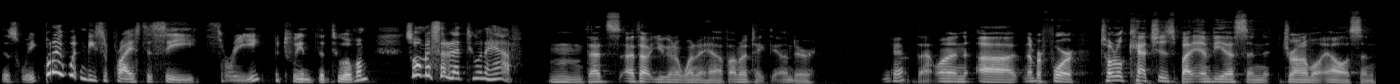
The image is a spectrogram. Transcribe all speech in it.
this week, but I wouldn't be surprised to see three between the two of them. So I'm going to set it at two and a half. Mm, that's. I thought you were going to one and a half. I'm going to take the under. Okay. That one. Uh, number four, total catches by MVS and Geronimo Allison.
